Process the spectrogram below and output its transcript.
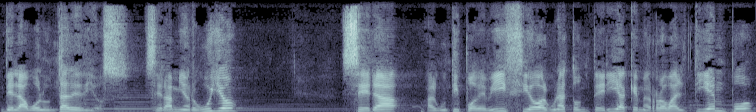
de la voluntad de Dios. ¿Será mi orgullo? ¿Será algún tipo de vicio, alguna tontería que me roba el tiempo?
